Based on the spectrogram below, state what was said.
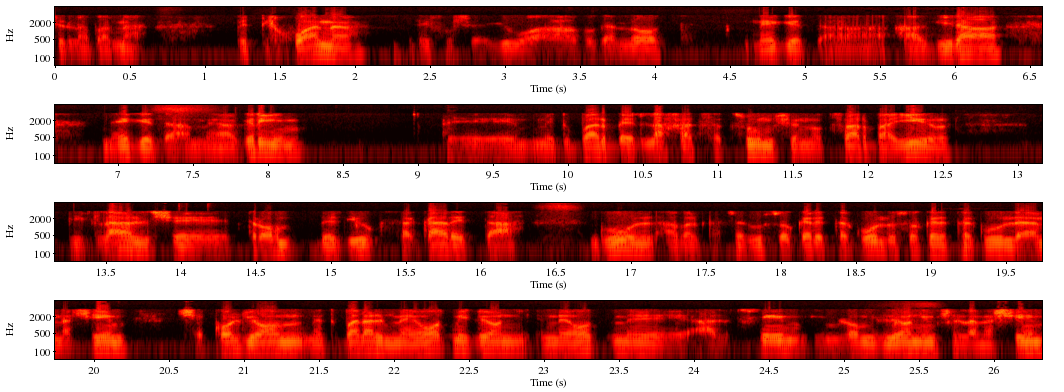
של הבנה. בטיחואנה, איפה שהיו ההפגנות נגד ההגירה, נגד המהגרים, אה, מדובר בלחץ עצום שנוצר בעיר בגלל שטרומפ בדיוק סגר את הגבול, אבל כאשר הוא סוגר את הגבול, הוא סוגר את הגבול לאנשים שכל יום מדובר על מאות מיליון, מאות אה, אלפים, אם לא מיליונים של אנשים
